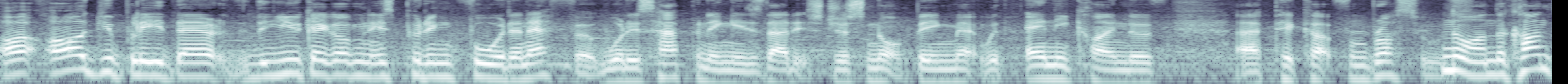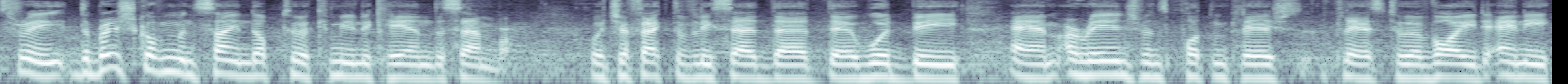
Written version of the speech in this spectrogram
arguably the UK government is putting forward an effort. What is happening is that it's just not being met with any kind of uh, pickup from Brussels. No, on the contrary, the British government signed up to a communique in December which effectively said that there would be um, arrangements put in place, place to avoid any,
